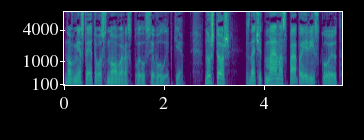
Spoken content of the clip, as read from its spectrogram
Но вместо этого снова расплылся в улыбке. «Ну что ж, значит, мама с папой рискуют.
